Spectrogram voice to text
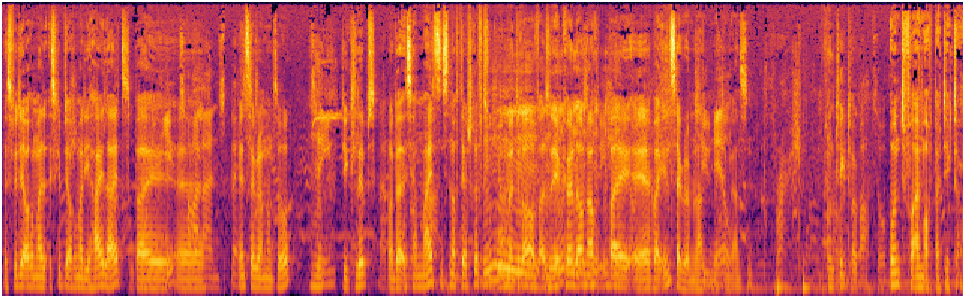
es wird ja auch immer, es gibt ja auch immer die Highlights bei äh, Instagram und so, die Clips. Und da ist ja meistens noch der Schriftzug oben mit drauf. Also ihr könnt auch noch bei, äh, bei Instagram landen mit dem Ganzen. Und TikTok. Und vor allem auch bei TikTok.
